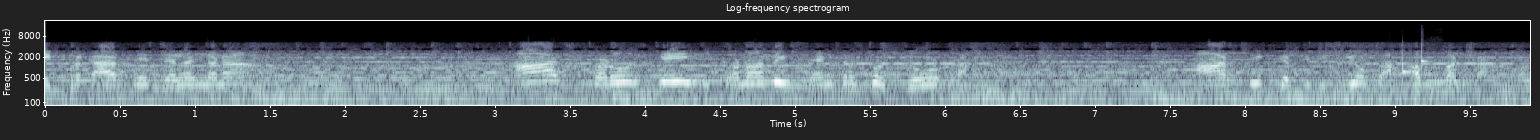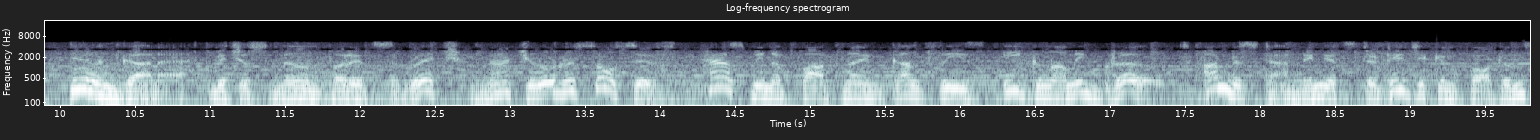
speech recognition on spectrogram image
एक प्रकार से तेलंगाना आस पड़ोस के इकोनॉमिक सेंटर को जोड़ रहा। है आर्थिक गतिविधियों का हब बन रहा। है Telangana, which is known for its rich natural resources, has been a partner in country's economic growth. Understanding its strategic importance,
